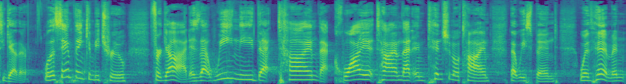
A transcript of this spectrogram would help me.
together. Well, the same thing can be true for God is that we need that time, that quiet time, that intentional time that we spend with Him. And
